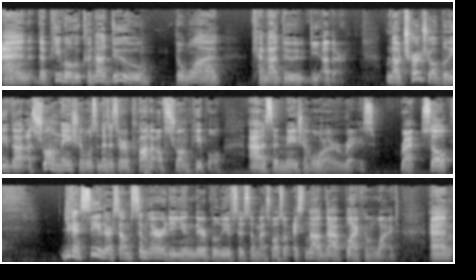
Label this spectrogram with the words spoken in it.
And the people who could not do the one cannot do the other. Now, Churchill believed that a strong nation was a necessary product of strong people as a nation or a race, right? So you can see there's some similarity in their belief system as well. So it's not that black and white. And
